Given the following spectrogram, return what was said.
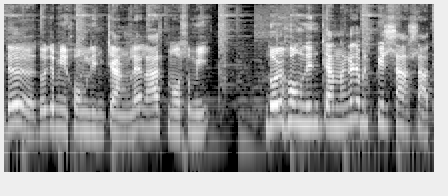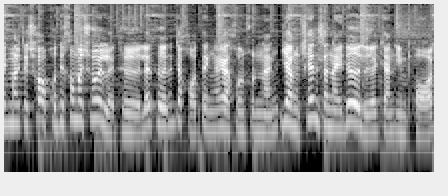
เดอร์ โดยจะมีฮงลินจังและลาสโมซุมิ โดยฮงลินจังนั้นก็จะเป็นปีศาจสาวที่มักจะชอบคนที่เข้ามาช่วยเหลือเธอและเธอนั้นจะขอแต่งงานกับคนคนนั้น อย่างเช่นสไนเดอร์หรืออาจารย์อิมพอร์ต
